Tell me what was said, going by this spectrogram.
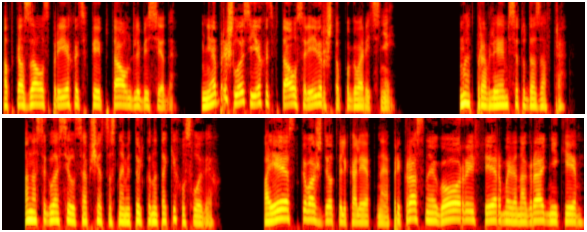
Отказалась приехать в Кейптаун для беседы. Мне пришлось ехать в Таус-Ривер, чтобы поговорить с ней. Мы отправляемся туда завтра. Она согласилась общаться с нами только на таких условиях. Поездка вас ждет великолепная. Прекрасные горы, фермы, виноградники.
